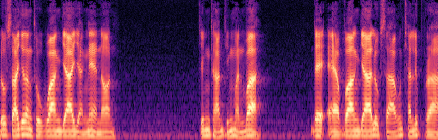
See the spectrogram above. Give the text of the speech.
ลูกสาวจะต้องถูกวางยาอย่างแน่นอน จึงถามหญิงหมันว่า ได้แอบวางยาลูกสาวของฉันหรือเปล่า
